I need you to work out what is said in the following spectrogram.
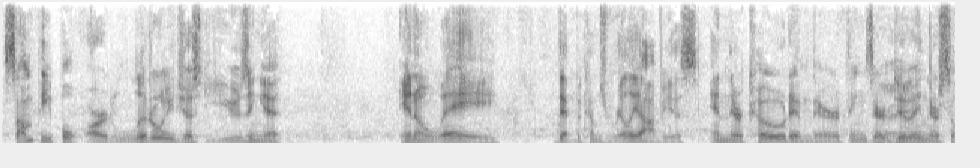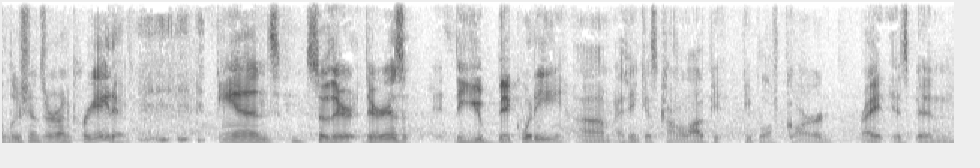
some people are literally just using it in a way that becomes really obvious and their code and their things they're Right. doing their solutions are uncreative. And so there there is the ubiquity um, i think has caught a lot of pe- people off guard right? It's been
